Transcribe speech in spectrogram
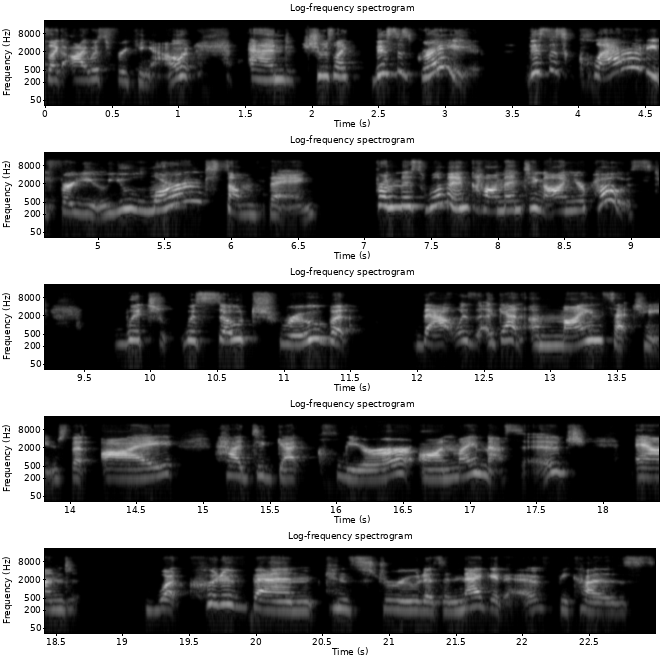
like, I was freaking out, and she was like, This is great. This is clarity for you. You learned something from this woman commenting on your post, which was so true, but that was again a mindset change that I had to get clearer on my message and what could have been construed as a negative because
